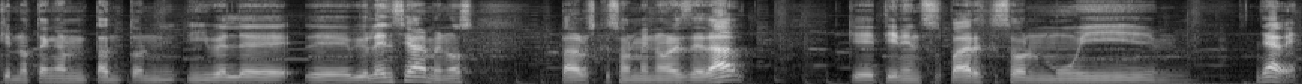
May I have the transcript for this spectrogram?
que no tengan tanto nivel de, violencia, al menos para los que son menores de edad, que tienen sus padres que son muy, ya ven,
